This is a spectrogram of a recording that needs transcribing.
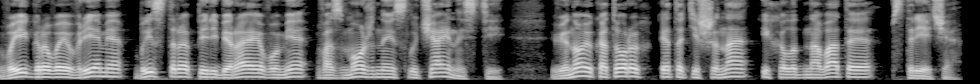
выигрывая время, быстро перебирая в уме возможные случайности, виною которых эта тишина и холодноватая встреча.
